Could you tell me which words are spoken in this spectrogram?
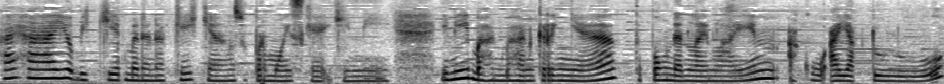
Hai hai, yuk bikin banana cake yang super moist kayak gini. Ini bahan-bahan keringnya, tepung dan lain-lain Aku ayak dulu.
